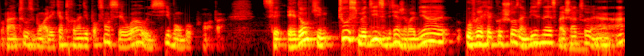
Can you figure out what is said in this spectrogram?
enfin, tous, bon, allez, 90%, c'est waouh, ici, bon, beaucoup, hein, pas. Et donc, ils, tous me disent, tiens, j'aimerais bien ouvrir quelque chose, un business, machin, truc, hein, hein.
